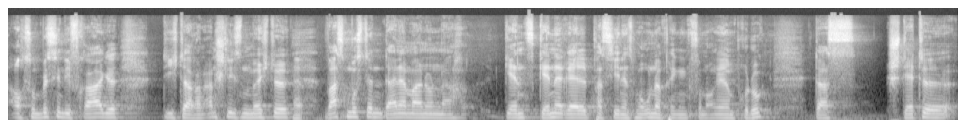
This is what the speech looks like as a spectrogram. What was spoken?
auch so ein bisschen die Frage, die ich daran anschließen möchte. Ja. Was muss denn deiner Meinung nach ganz generell passieren, jetzt mal unabhängig von eurem Produkt, dass Städte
